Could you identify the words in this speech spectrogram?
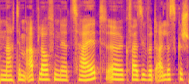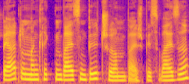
nach dem Ablaufen der Zeit äh, quasi wird alles gesperrt und man kriegt einen weißen Bildschirm beispielsweise.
